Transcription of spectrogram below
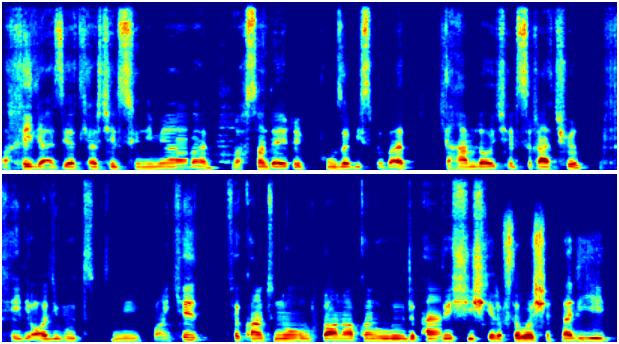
و خیلی اذیت کرد چلسی نیمه اول. مخصوصا دقیقه 15 20 به بعد که حمله های چلسی قطع شد. خیلی عالی بود. یعنی با اینکه فکر کنم تو نمره کنه حدود 5 6 گرفته باشه. ولی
